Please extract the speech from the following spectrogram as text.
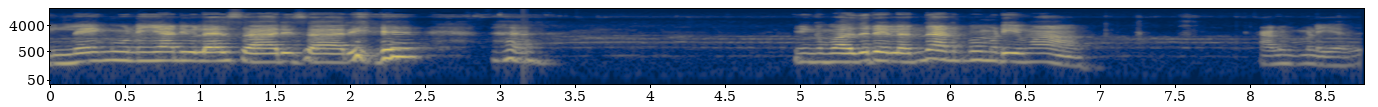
இல்லைங்க முனியாண்டி விழா சாரி சாரி. நீங்கள் மதுரையிலேருந்து அனுப்ப முடியுமா? அனுப்ப முடியாது.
